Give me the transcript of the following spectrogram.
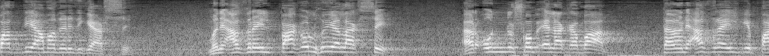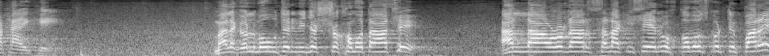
বাদ দিয়ে আমাদের এদিকে আসছে। মানে আজরাইল পাগল হইয়া লাগছে, আর অন্য সব এলাকা বাদ, তার মানে আজরাইলকে পাঠায় কে? মালাকুল মৌতের নিজস্ব ক্ষমতা আছে। আল্লাহ অর্ডার ছাড়া কি সে রুহ কবজ করতে পারে?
